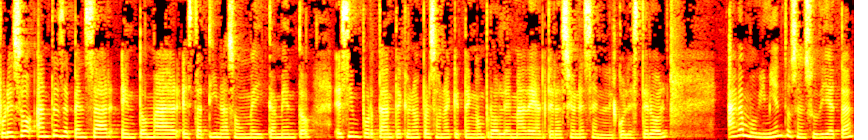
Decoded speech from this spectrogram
Por eso, antes de pensar en tomar estatinas o un medicamento, es importante que una persona que tenga un problema de alteraciones en el colesterol haga movimientos en su dieta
